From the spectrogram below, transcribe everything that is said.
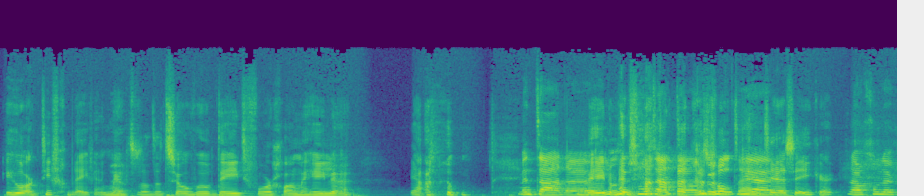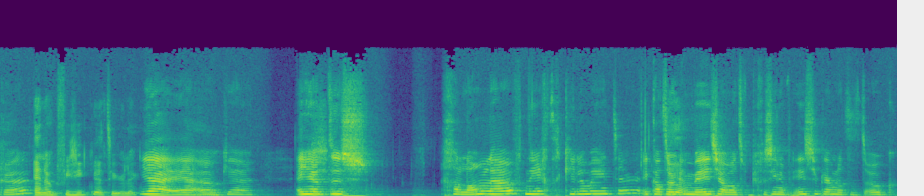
heel actief gebleven. En ik Ja. merkte dat het zoveel deed voor gewoon mijn hele, ja, Mentale. hele mentale gezondheid gezondheid. Ja. Ja. zeker. Nou, gelukkig. En ook fysiek natuurlijk. Ja, ja, ja, ook, ja. En je hebt dus gelanglaufd, 90 kilometer. Ik had ook Ja. een beetje al wat gezien op Instagram dat het ook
